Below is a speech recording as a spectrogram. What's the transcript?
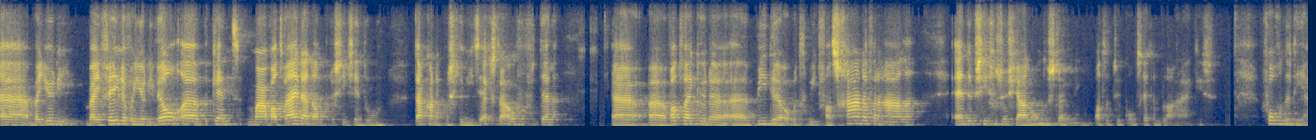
uh, bij, jullie, bij velen van jullie wel uh, bekend, maar wat wij daar dan precies in doen, daar kan ik misschien iets extra over vertellen. Uh, wat wij kunnen bieden op het gebied van schadeverhalen en de psychosociale ondersteuning, wat natuurlijk ontzettend belangrijk is. Volgende dia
